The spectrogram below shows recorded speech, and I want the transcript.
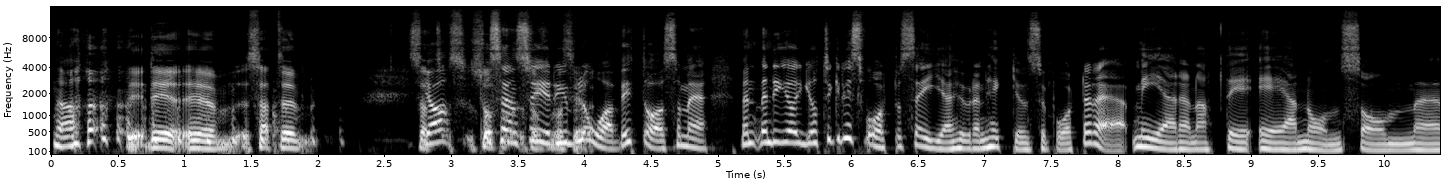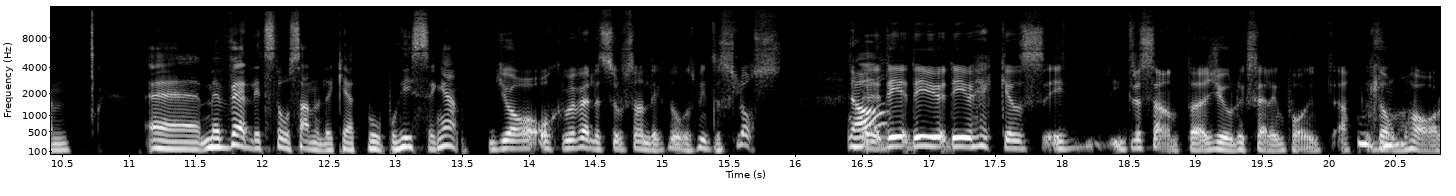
Ja. Det, det, ehm, så att, ehm, så att- Ja, så- och sen så, får är det ju Blåvitt då som är... Men, men det, jag, jag tycker det är svårt att säga hur en Häcken-supporter är, mer än att det är någon som eh, eh, med väldigt stor sannolikhet bor på Hisingen. Ja, och med väldigt stor sannolikhet någon som inte slåss. Ja. Eh, Det, det, är ju, det är ju Häckens intressanta unique selling point att Mhm. de har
